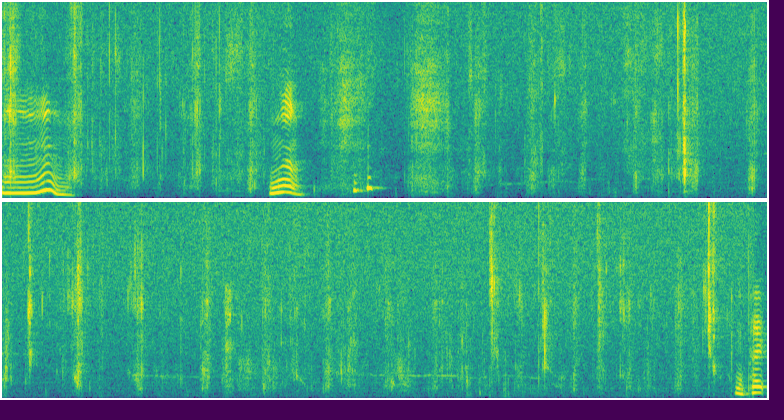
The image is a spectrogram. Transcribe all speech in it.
อืมเมืองพริก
